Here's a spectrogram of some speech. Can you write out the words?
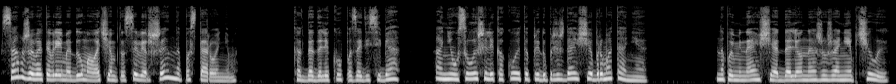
Сам же в это время думал о чем-то совершенно постороннем. Когда далеко позади себя они услышали какое-то предупреждающее бормотание, напоминающее отдаленное жужжание пчелы.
